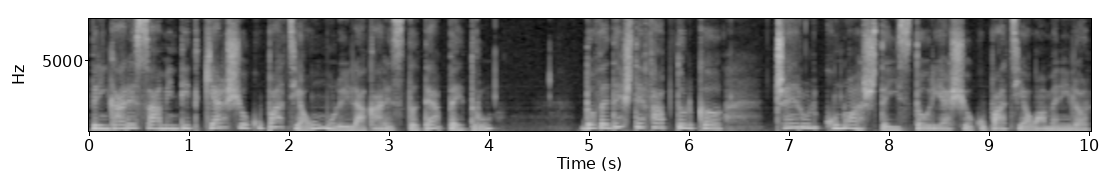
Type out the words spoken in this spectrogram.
prin care s-a amintit chiar și ocupația omului la care stătea Petru, dovedește faptul că cerul cunoaște istoria și ocupația oamenilor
